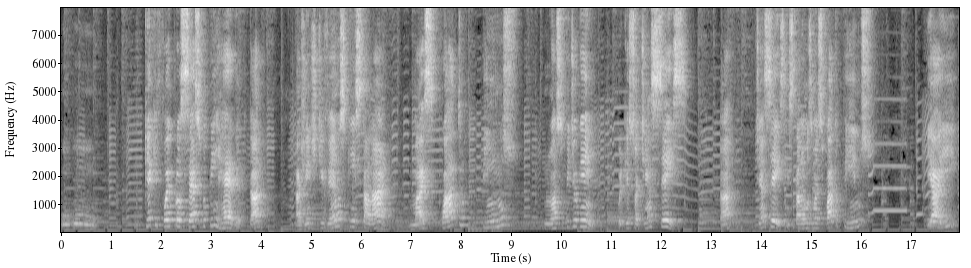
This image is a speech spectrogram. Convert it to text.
o, o, o que, que foi o processo do pin header, tá? A gente tivemos que instalar mais quatro pinos no nosso videogame, porque só tinha seis, tá? Tinha seis. Instalamos mais quatro pinos e aí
